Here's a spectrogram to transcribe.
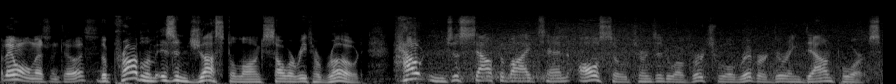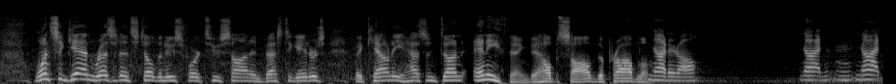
They won't listen to us. The problem isn't just along Sahuarita Road. Houghton, just south of I 10, also turns into a virtual river during downpours. Once again, residents tell the News 4 Tucson investigators the county hasn't done anything to help solve the problem. Not at all. Not, not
